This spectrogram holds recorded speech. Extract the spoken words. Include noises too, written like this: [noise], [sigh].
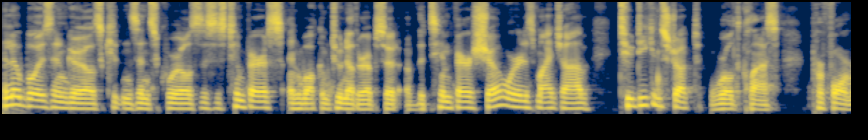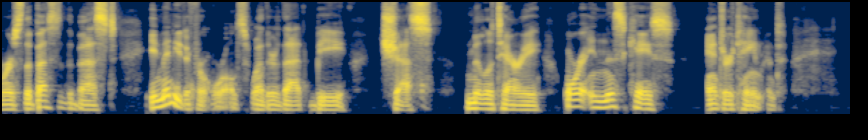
Hello, boys and girls, kittens and squirrels. This is Tim Ferriss, and welcome to another episode of The Tim Ferriss Show, where it is my job to deconstruct world class performers, the best of the best, in many different worlds, whether that be chess, military, or in this case, entertainment.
